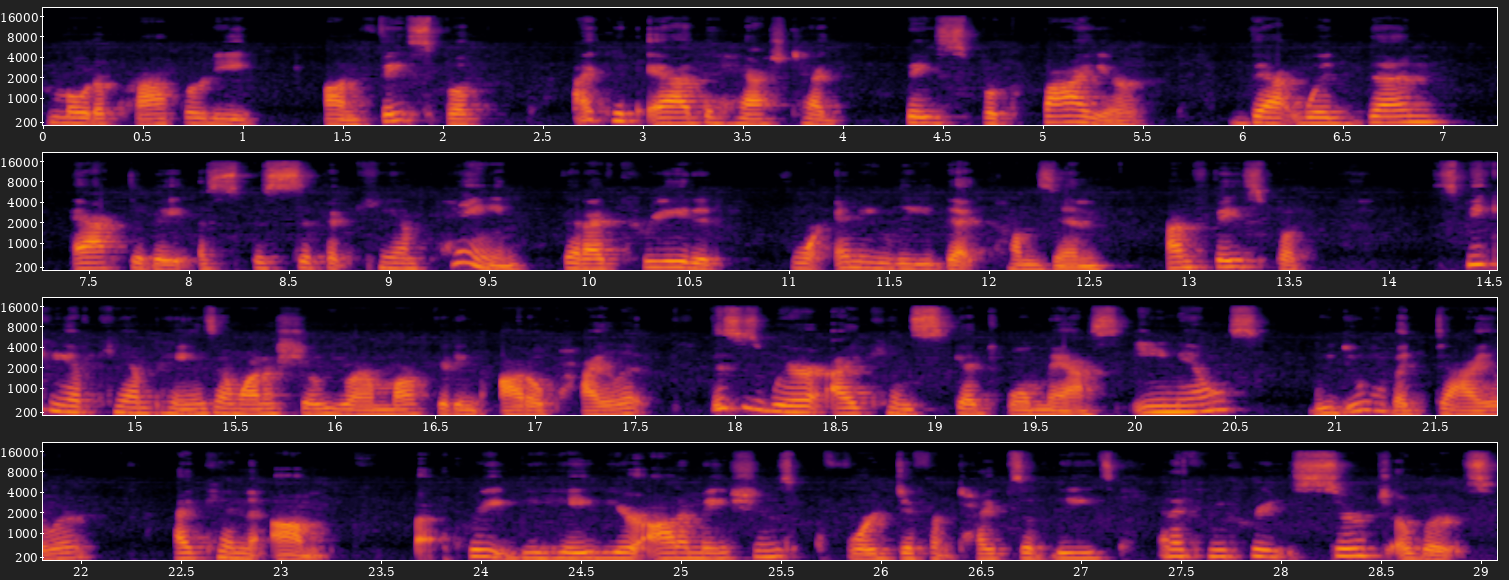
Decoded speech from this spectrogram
promote a property on Facebook. I could add the hashtag Facebook buyer that would then activate a specific campaign that I've created for any lead that comes in on Facebook. Speaking of campaigns, I want to show you our marketing autopilot. This is where I can schedule mass emails. We do have a dialer. I can um, uh, create behavior automations for different types of leads, and I can create search alerts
